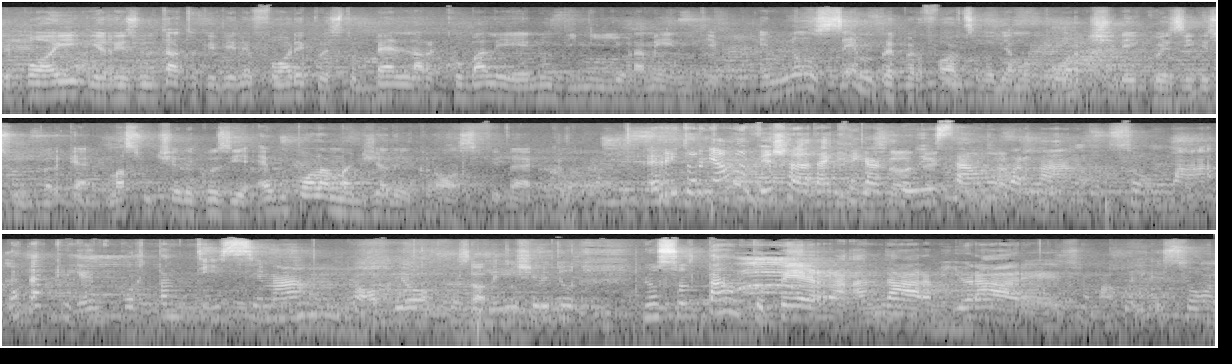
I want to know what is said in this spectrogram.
e poi il risultato che viene fuori è questo bell'arcobaleno di miglioramenti. E non sempre per forza dobbiamo porci dei quesiti sul perché, ma succede così, è un po' la magia del CrossFit, ecco. Ritorniamo invece alla tecnica a cui stavamo certo. parlando, insomma, la tecnica è importantissima proprio, Esatto. come dicevi tu, non soltanto per andare a migliorare insomma, quelli che sono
